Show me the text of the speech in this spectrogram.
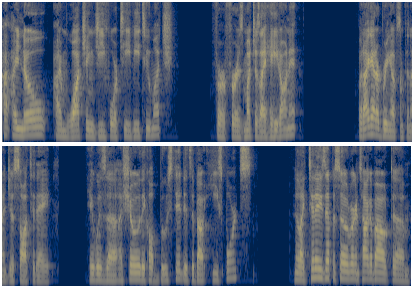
I, I know I'm watching G4 TV too much for for as much as I hate on it. But I got to bring up something I just saw today. It was a, a show they call Boosted. It's about esports. They're like today's episode. We're going to talk about um,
